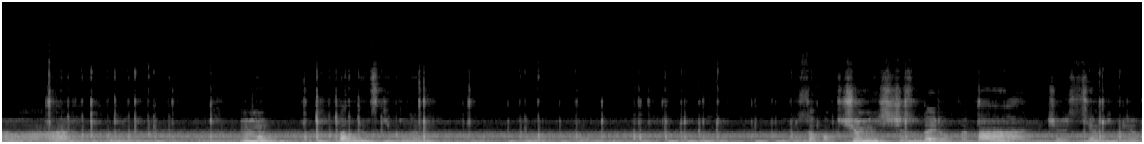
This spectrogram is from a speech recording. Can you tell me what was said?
А, -а, -а. Ну, Полынский плын. Стоп, а в чем меня сейчас ударил-то? А, через стенки бьет.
